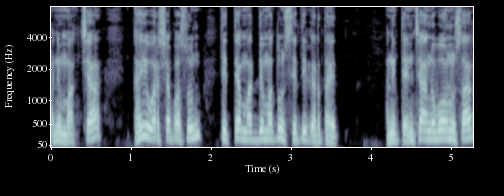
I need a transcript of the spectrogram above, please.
आणि मागच्या काही वर्षापासून ते त्या माध्यमातून शेती करतायत. आणि त्यांच्या अनुभवानुसार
